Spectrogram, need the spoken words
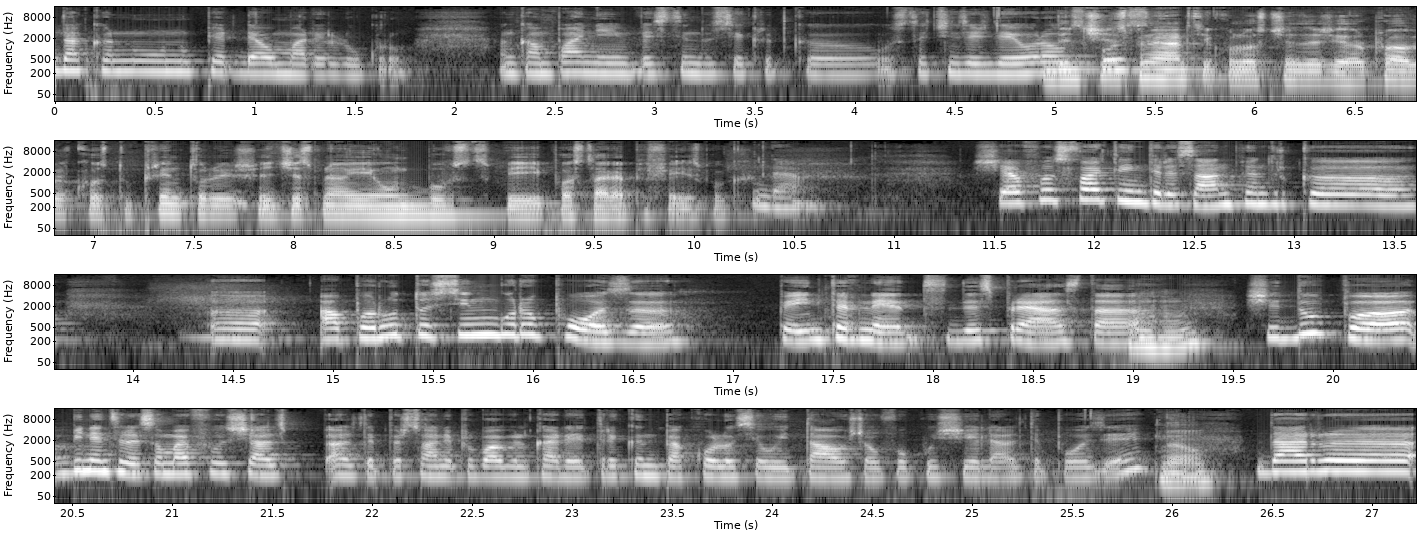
dacă nu, nu pierdeau mare lucru. În campanie investindu-se, cred că 150 de euro au De ce spus. spunea articolul 150 de euro? Probabil costul printului și de ce spuneau ei un boost pe postarea pe Facebook. Da. Și a fost foarte interesant pentru că uh, a apărut o singură poză pe internet despre asta Mhm. și după, bineînțeles, au mai fost și alți, alte persoane probabil care trecând pe acolo se uitau și au făcut și ele alte poze, Da. dar uh,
